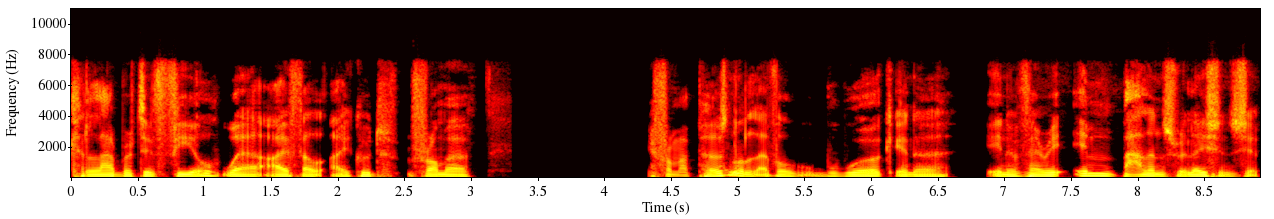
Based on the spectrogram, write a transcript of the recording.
collaborative feel where I felt I could from a from a personal level work in a in a very imbalanced relationship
